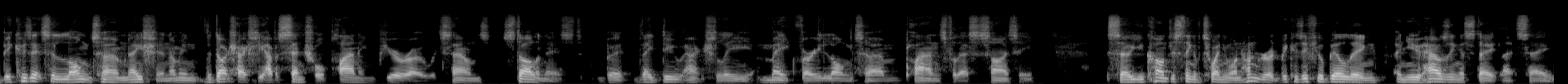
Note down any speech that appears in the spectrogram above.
because it's a long term nation, I mean, the Dutch actually have a central planning bureau, which sounds Stalinist, but they do actually make very long term plans for their society. So you can't just think of 2100 because if you're building a new housing estate, let's say,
